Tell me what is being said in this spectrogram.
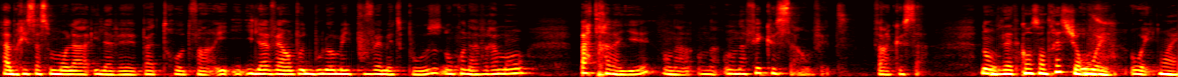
Fabrice, à ce moment-là, il avait pas trop. Enfin, il, avait un peu de boulot, mais il pouvait mettre pause. Donc, on a vraiment pas travaillé. On a, on a, on a fait que ça, en fait. Enfin, que ça. Donc, vous êtes concentré sur vous. Oui, ouais.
